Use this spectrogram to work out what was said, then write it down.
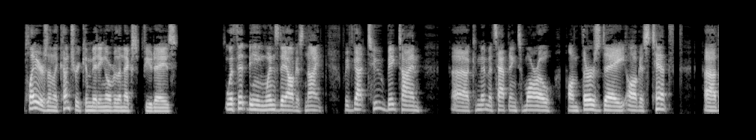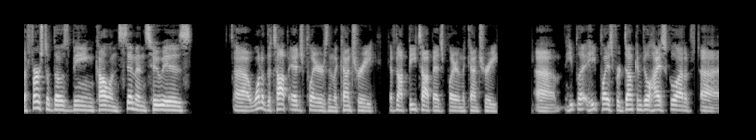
players in the country committing over the next few days. With it being Wednesday, August 9th, we've got two big time uh, commitments happening tomorrow on Thursday, August 10th. Uh, the first of those being Colin Simmons, who is uh, one of the top edge players in the country, if not the top edge player in the country. Um, he play, he plays for Duncanville High School out of uh,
